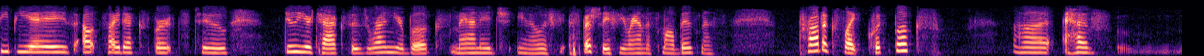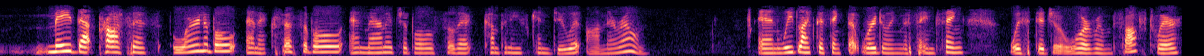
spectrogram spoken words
CPAs, outside experts to do your taxes, run your books, manage, you know, if, especially if you ran a small business. Products like QuickBooks uh, have made that process learnable and accessible and manageable so that companies can do it on their own. And we'd like to think that we're doing the same thing with Digital War Room software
